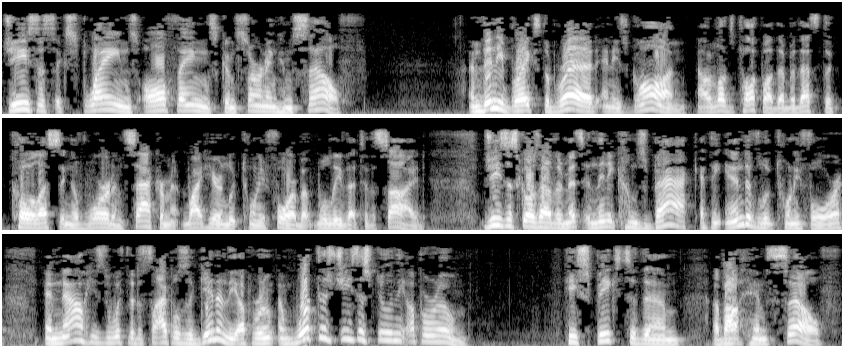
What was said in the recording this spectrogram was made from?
Jesus explains all things concerning himself. And then he breaks the bread and he's gone. Now, I would love to talk about that, but that's the coalescing of word and sacrament right here in Luke 24, but we'll leave that to the side. Jesus goes out of their midst and then he comes back at the end of Luke 24 and now he's with the disciples again in the upper room. And what does Jesus do in the upper room? He speaks to them about himself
